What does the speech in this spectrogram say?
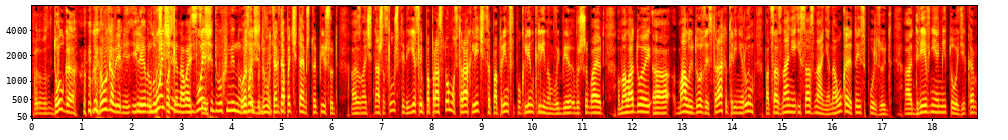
долго, много времени или лучше Больше- после новостей? больше двух минут, Вот, больше двух. Тогда почитаем, что пишут, а, значит, наши слушатели. Если по-простому, страх лечится по принципу клин клином. Вышибают молодой, а, малой дозой страха, тренируем подсознание и сознание. Наука это использует. А, древняя методика,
